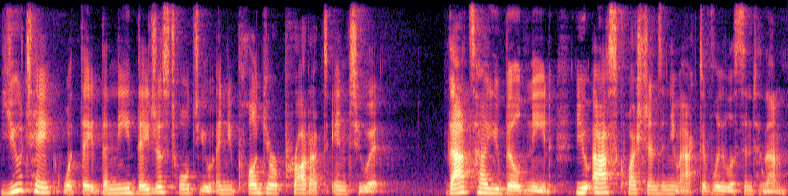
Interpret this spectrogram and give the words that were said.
You take what they the need they just told you and you plug your product into it. That's how you build need. You ask questions and you actively listen to them.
